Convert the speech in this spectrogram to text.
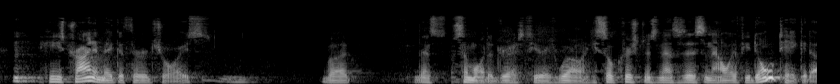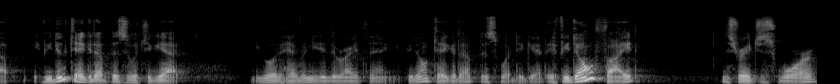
He's trying to make a third choice, but that's somewhat addressed here as well. So Krishna says, now if you don't take it up, if you do take it up, this is what you get. You go to heaven, you did the right thing. If you don't take it up, this is what you get. If you don't fight this righteous war,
